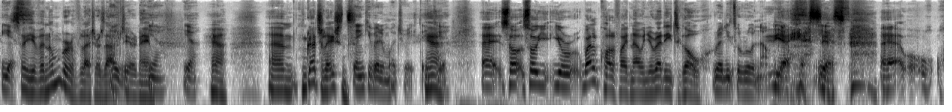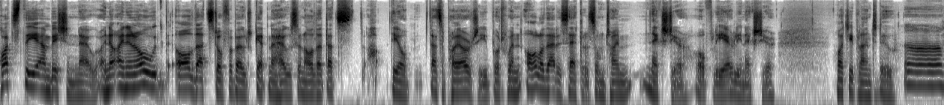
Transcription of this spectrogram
Yes. So you have a number of letters after your name. Yeah, yeah. Yeah. Um, congratulations. Thank you very much, Ray. Thank yeah. you. Uh, so, so you're well qualified now and you're ready to go. Ready to roll now. Yeah, yes, yes. Uh, what's the ambition now? I know, I know all that stuff about getting a house and all that. That's you know that's a priority. But when all of that is settled, sometime next year, hopefully early next year, what do you plan to do? Uh,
